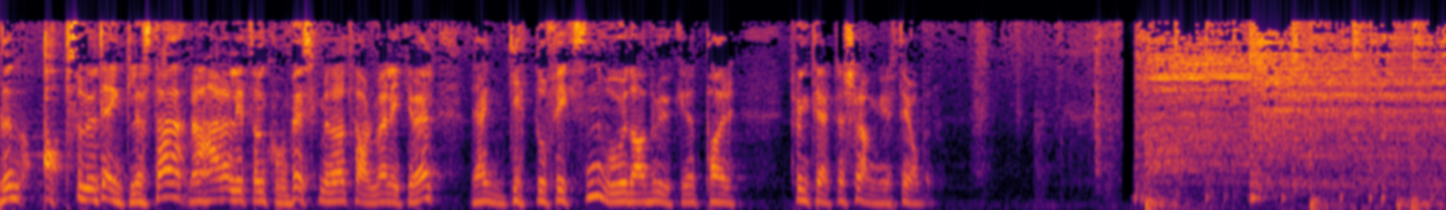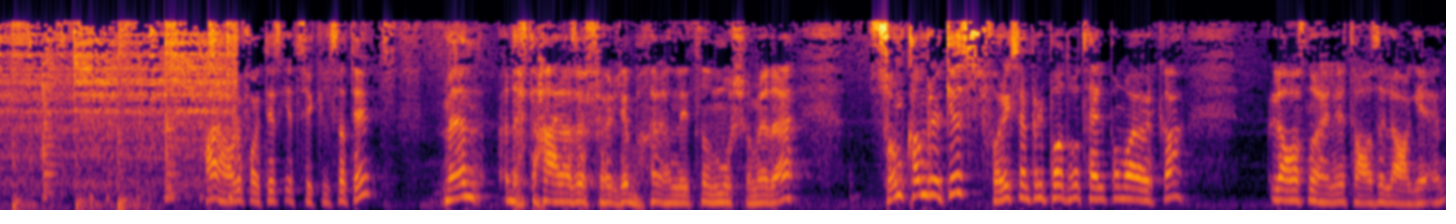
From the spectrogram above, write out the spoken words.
Den absolutt enkleste, den her er litt sånn komisk, men jeg tar den med likevel, det er gettofiksen, hvor vi da bruker et par punkterte slanger til jobben. Her har du faktisk et sykkelstativ, men dette her er selvfølgelig bare en litt sånn morsom idé, som kan brukes f.eks. på et hotell på Mallorca. La oss nå heller ta oss og lage en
